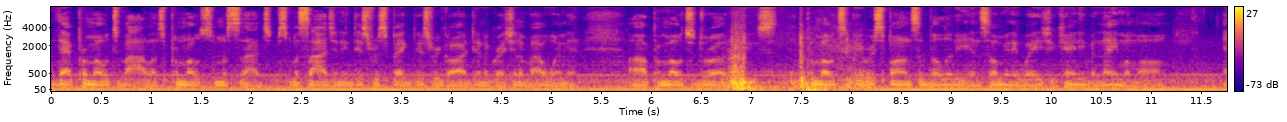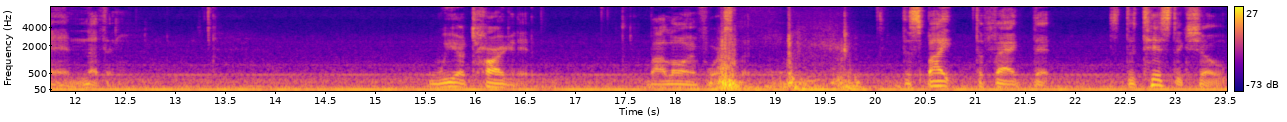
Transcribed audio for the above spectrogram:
that promotes violence, promotes misog misogyny, disrespect, disregard, denigration of our women, uh, promotes drug use, promotes irresponsibility in so many ways you can't even name them all, and nothing. We are targeted by law enforcement, despite the fact that statistics show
